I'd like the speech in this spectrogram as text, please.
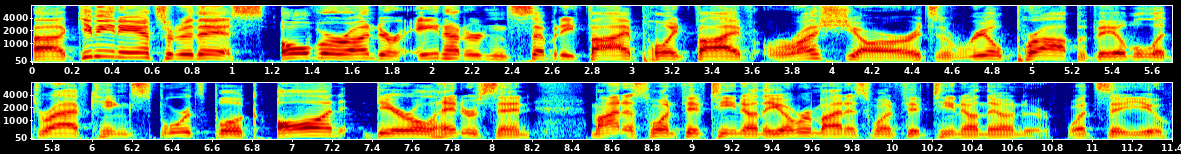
uh, give me an answer to this. Over under 875.5 rush yards, a real prop available at DraftKings Sportsbook on Darrell Henderson. Minus 115 on the over, minus 115 on the under. What say you?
